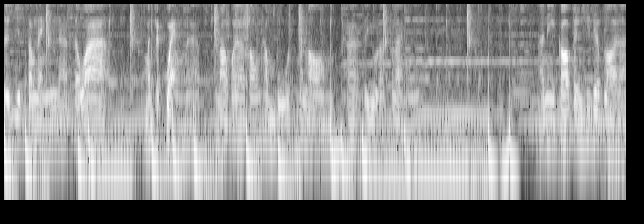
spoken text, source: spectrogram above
จะยึดตำแหน่งนี้นะครับ แต่ว่ามันจะแกว่งนะครับ เราก็จะต้องทำบูทมาลองอ่าจะอยู่ลักษณะนี้ อันนี้ก็เป็นที่เรียบร้อยแล้ว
